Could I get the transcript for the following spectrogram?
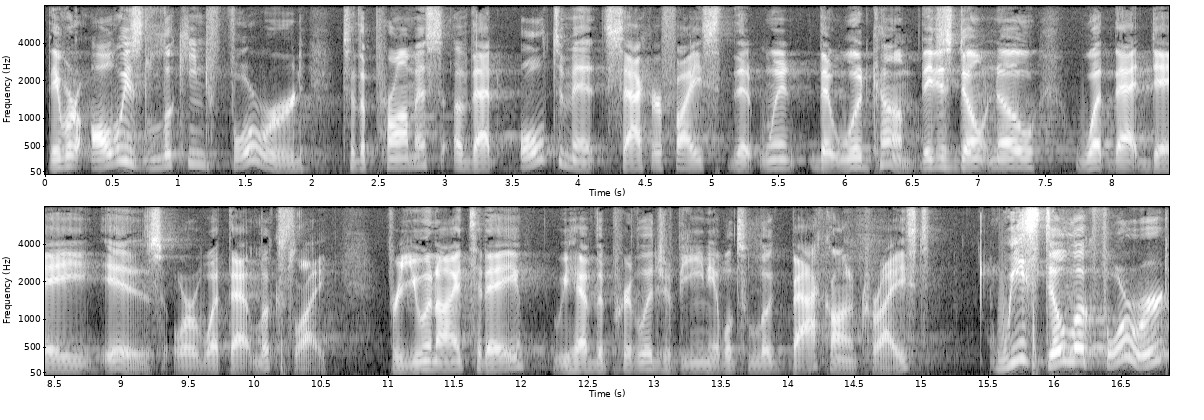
They were always looking forward to the promise of that ultimate sacrifice that, went, that would come. They just don't know what that day is or what that looks like. For you and I today, we have the privilege of being able to look back on Christ. We still look forward.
